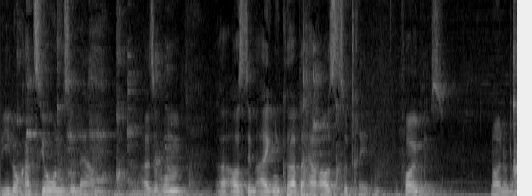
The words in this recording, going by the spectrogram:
Bilokation zu lernen. Also um äh, aus dem eigenen Körper herauszutreten. Folgendes, 39.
